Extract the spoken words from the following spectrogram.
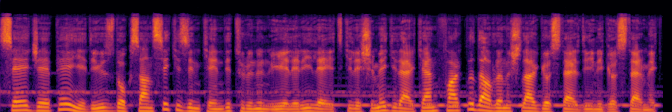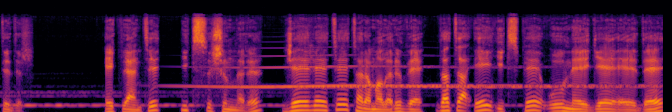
SCP-798'in kendi türünün üyeleriyle etkileşime girerken farklı davranışlar gösterdiğini göstermektedir. Eklenti, X ışınları, CRT taramaları ve Data EXPUNGED,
